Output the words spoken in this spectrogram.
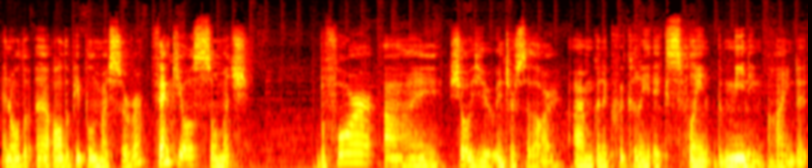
and all the uh, all the people in my server. Thank you all so much. Before I show you Interstellar, I'm gonna quickly explain the meaning behind it.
